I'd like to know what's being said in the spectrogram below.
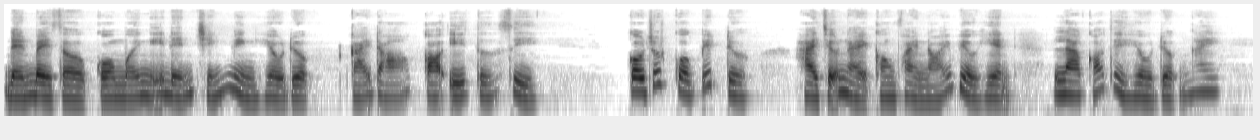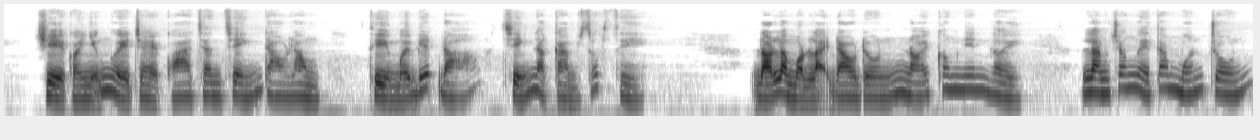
đến bây giờ cô mới nghĩ đến chính mình hiểu được cái đó có ý tứ gì. Cô rút cuộc biết được, hai chữ này không phải nói biểu hiện là có thể hiểu được ngay. Chỉ có những người trải qua chân chính đau lòng thì mới biết đó chính là cảm xúc gì. Đó là một loại đau đớn nói không nên lời, làm cho người ta muốn trốn,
